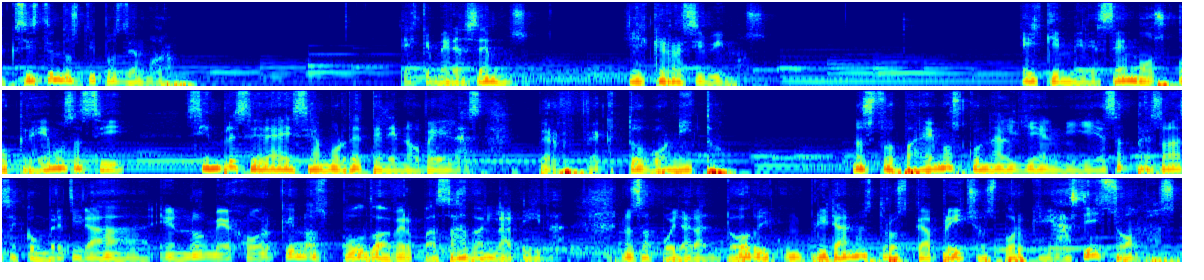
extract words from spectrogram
Existen dos tipos de amor. El que merecemos y el que recibimos. El que merecemos o creemos así siempre será ese amor de telenovelas, perfecto, bonito. Nos toparemos con alguien y esa persona se convertirá en lo mejor que nos pudo haber pasado en la vida. Nos apoyará en todo y cumplirá nuestros caprichos porque así somos.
